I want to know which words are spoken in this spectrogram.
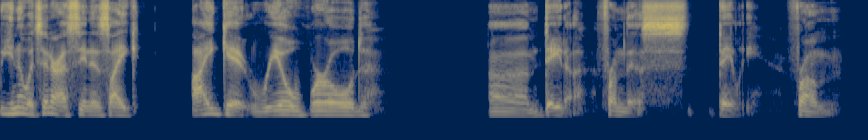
you know what's interesting is like I get real world um, data from this daily from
